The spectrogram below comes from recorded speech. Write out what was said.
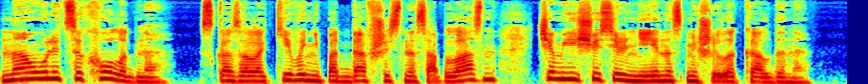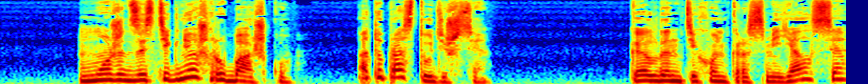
«На улице холодно», — сказала Кива, не поддавшись на соблазн, чем еще сильнее насмешила Келдена. «Может, застегнешь рубашку, а то простудишься». Келден тихонько рассмеялся,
